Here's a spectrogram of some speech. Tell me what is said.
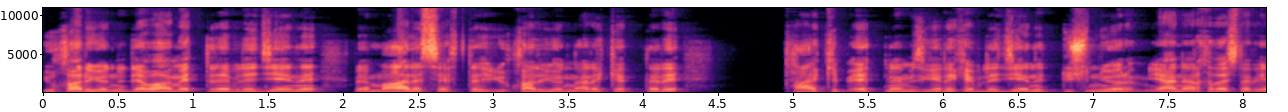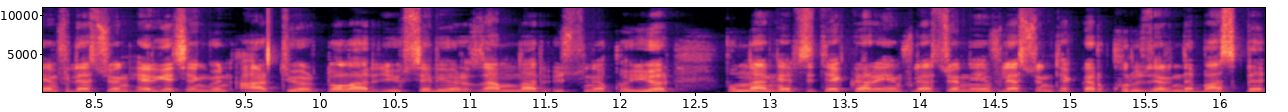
yukarı yönlü devam ettirebileceğini ve maalesef de yukarı yönlü hareketleri takip etmemiz gerekebileceğini düşünüyorum. Yani arkadaşlar enflasyon her geçen gün artıyor. Dolar yükseliyor. Zamlar üstüne koyuyor. Bunların hepsi tekrar enflasyon, enflasyon tekrar kur üzerinde baskı.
